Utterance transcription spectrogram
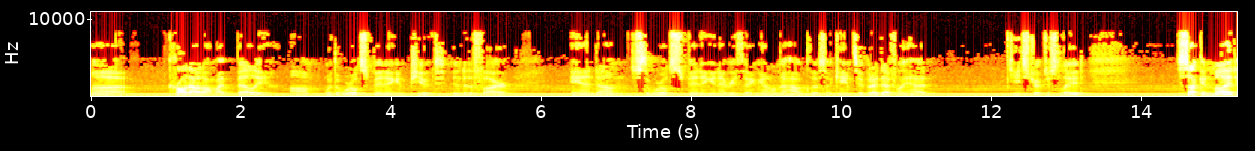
uh, crawled out on my belly um, with the world spinning and puked into the fire. And um, just the world spinning and everything. I don't know how close I came to it, but I definitely had heat stroke, just laid sucking mud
